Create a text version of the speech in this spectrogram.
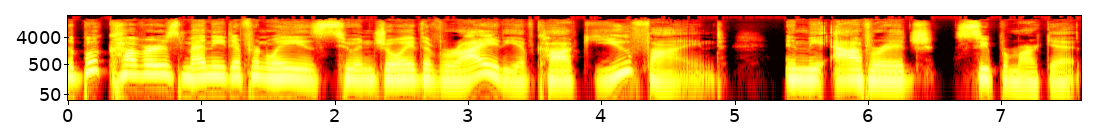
The book covers many different ways to enjoy the variety of cock you find in the average supermarket.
